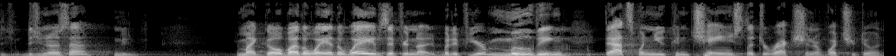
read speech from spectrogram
Did you, did you notice that? You, you might go by the way of the waves if you're not, but if you're moving, that's when you can change the direction of what you're doing.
